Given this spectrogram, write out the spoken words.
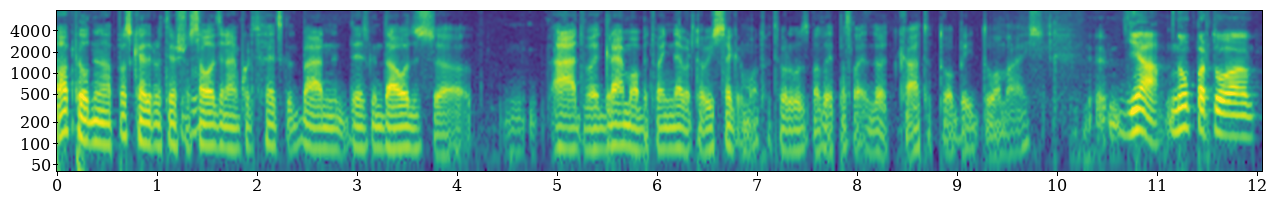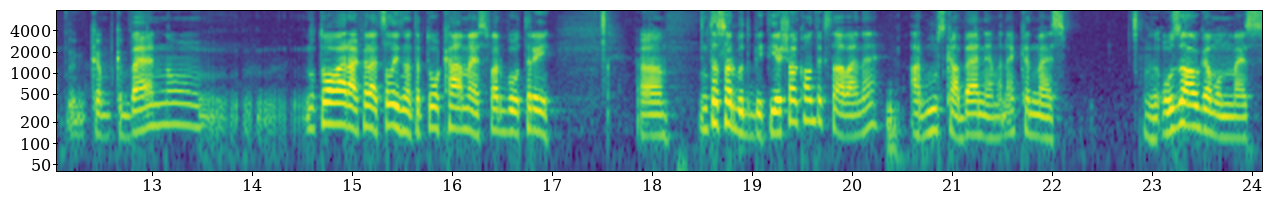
papildināt, paskaidrot tieši šo salīdzinājumu, kur tu teici, ka bērni diezgan daudz uh, ēd vai grēmo, bet viņi nevar to visu sagramot. Vai tu vari lūdzu mazliet paskaidrot, kā tu to biji domājis? Jā, nu par to, ka, ka bērnu nu, nu, to vairāk varētu salīdzināt ar to, kā mēs varbūt arī. Uh, nu, tas varbūt bija tiešā kontekstā, vai ne? Ar mums kā bērniem, ne? Kad mēs uzaugam un mēs,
